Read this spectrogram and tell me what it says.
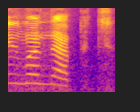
in my.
